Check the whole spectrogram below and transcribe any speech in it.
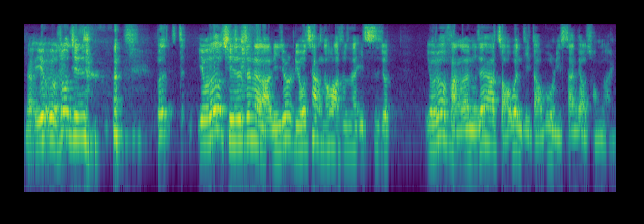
那有有时候其实 不是，有的时候其实真的啦，你就流畅的话，说真的，一次就，有时候反而你真的要找问题，倒不如你删掉重来，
